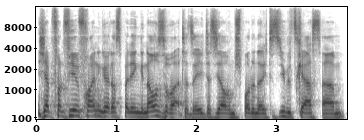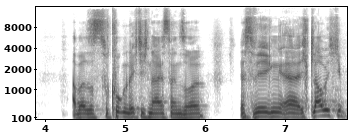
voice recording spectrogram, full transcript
ich habe von vielen Freunden gehört, dass es bei denen genauso war tatsächlich, dass sie auch im Sportunterricht das übelst gehasst haben. Aber dass es zu gucken richtig nice sein soll. Deswegen, äh, ich glaube, ich gebe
